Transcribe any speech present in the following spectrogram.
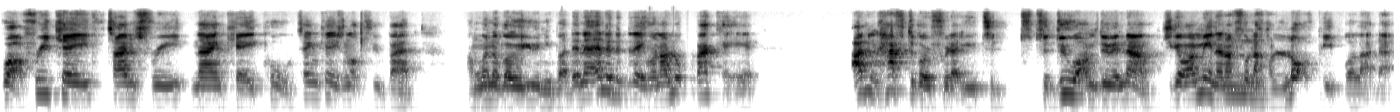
well, 3K times three, 9K, cool. 10K is not too bad. I'm gonna go uni. But then at the end of the day, when I look back at it, I didn't have to go through that you to, to do what I'm doing now. Do you get what I mean? And I feel Mm. like a lot of people are like that.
